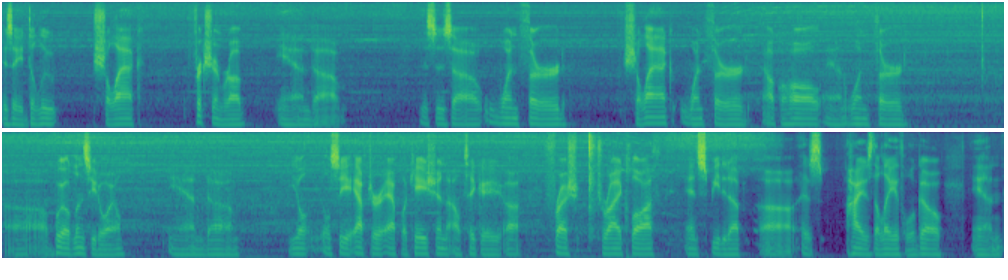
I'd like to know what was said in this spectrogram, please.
is a dilute shellac friction rub, and uh, this is uh, one third shellac, one third alcohol, and one third uh, boiled linseed oil. And um, you'll you'll see after application, I'll take a uh, fresh dry cloth and speed it up uh, as high as the lathe will go and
